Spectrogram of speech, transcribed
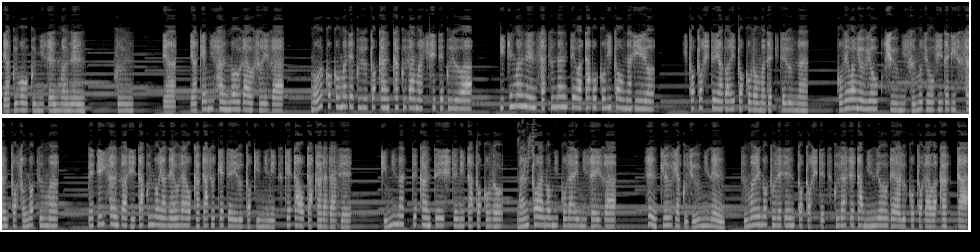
約5億2000万円。ふーん。や、やけに反応が薄いが。もうここまで来ると感覚が麻痺してくるわ。1万円札なんて綿ぼこりと同じよ。人としてヤバいところまで来てるな。これはニューヨーク州に住むジョージ・デビスさんとその妻、ベティさんが自宅の屋根裏を片付けている時に見つけたお宝だぜ。気になって鑑定してみたところ、なんとあのニコライ2世が、1912年、妻へのプレゼントとして作らせた人形であることが分かった。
